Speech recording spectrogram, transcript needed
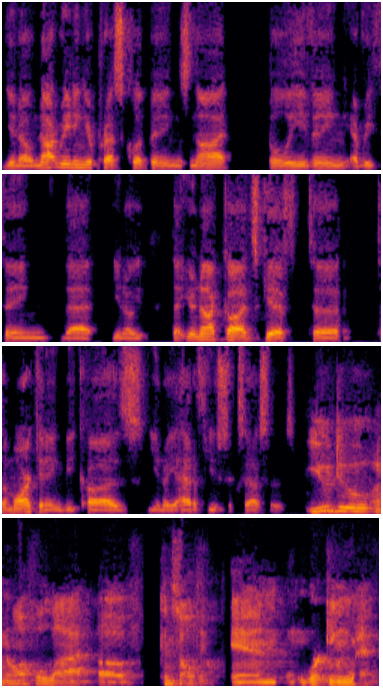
You know, not reading your press clippings, not believing everything that, you know, that you're not God's gift to to marketing because you know you had a few successes. You do an awful lot of consulting and, and working with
